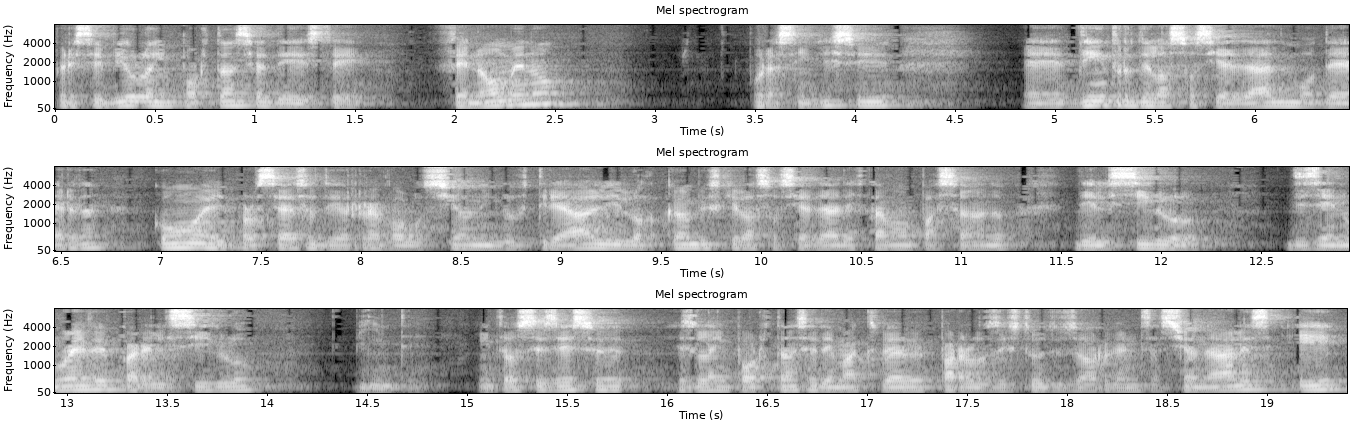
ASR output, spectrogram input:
percibió la importancia de este por así decir, eh, dentro de la sociedad moderna con el proceso de revolución industrial y los cambios que la sociedad estaba pasando del siglo XIX para el siglo XX. Entonces, eso es la importancia de Max Weber para los estudios organizacionales y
